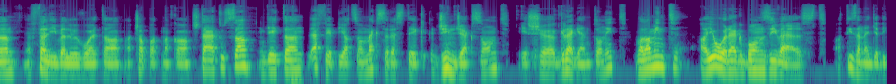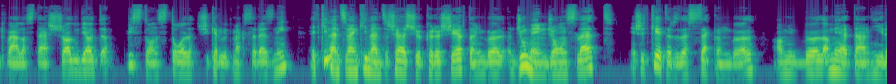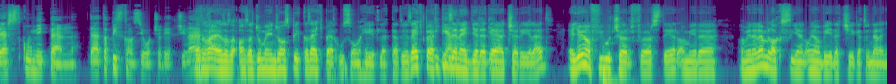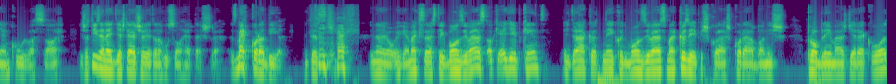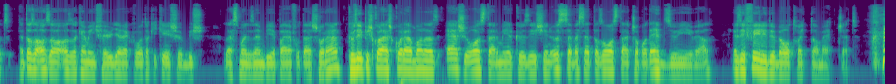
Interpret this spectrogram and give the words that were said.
felívelő volt a, a csapatnak a státusza. Ugye itt a FA piacon megszerezték Jim Jackson-t és Greg Antonit, valamint a jó öreg Bonzi Wells-t a 11. választással. Ugye a Pistons-tól sikerült megszerezni, egy 99-es első körösért, amiből Jumaine Jones lett, és egy 2000-es secondből, amiből a méltán híres Scooney Penn Tehát a Pistons jó cserét csinált. Tehát az, az, az a Jermaine Jones pick az 1 per 27 lett. Tehát, hogy az 1 per 11-edet elcseréled, egy olyan future first ér, amire, amire nem laksz ilyen olyan védettséget, hogy ne legyen kurva szar, és a 11-est elcserélted a 27-esre. Ez mekkora deal? Hát ez, Igen. Na jó, igen, megszerezték Bonzi Wells-t, aki egyébként így rákötnék, hogy Bonzi Wells már középiskolás korában is problémás gyerek volt. Hát az a, az a, az a kemény fejű gyerek volt, aki később is lesz majd az NBA pályafutás során. Középiskolás korában az első All-Star mérkőzésén összeveszett az All-Star csapat edzőjével, ezért fél időben ott hagyta a meccset.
